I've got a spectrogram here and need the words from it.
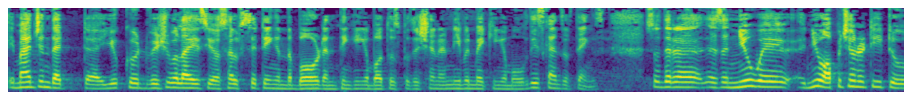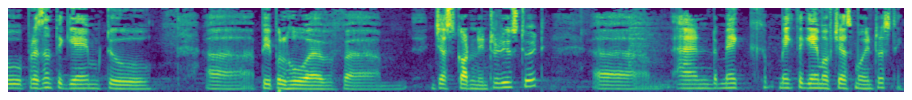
Imagine that uh, you could visualize yourself sitting in the board and thinking about this position and even making a move, these kinds of things. So there are, there's a new way, a new opportunity to present the game to uh, people who have um, just gotten introduced to it um, and make make the game of chess more interesting.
